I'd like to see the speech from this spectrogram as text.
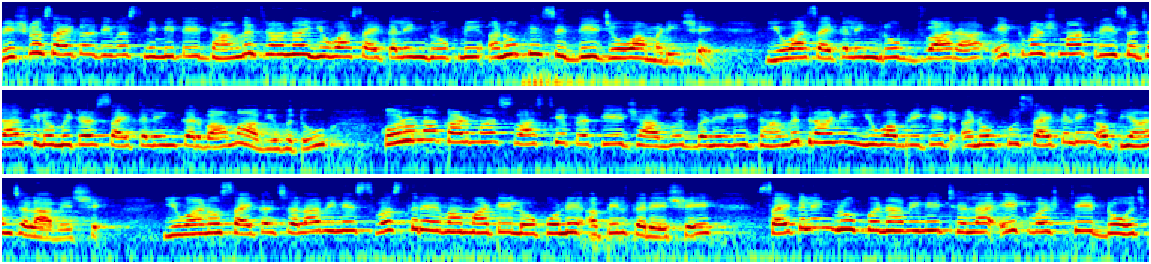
વિશ્વ સાયકલ દિવસ નિમિત્તે ધાંગધ્રાના યુવા સાયકલિંગ ગ્રુપની અનોખી સિદ્ધિ જોવા મળી છે. યુવા સાયકલિંગ ગ્રુપ દ્વારા એક વર્ષમાં ત્રીસ હજાર કિલોમીટર સાયકલિંગ કરવામાં આવ્યું હતું. કોરોના કાળમાં સ્વાસ્થ્ય પ્રત્યે જાગૃત બનેલી ધાંગધ્રાની યુવા બ્રિગેડ અનોખું સાયકલિંગ અભિયાન ચલાવે છે. યુવાનો સાયકલ ચલાવીને સ્વસ્થ રહેવા માટે લોકોને અપીલ કરે છે. સાયકલિંગ ગ્રુપ બનાવીને છેલ્લા એક વર્ષથી રોજ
